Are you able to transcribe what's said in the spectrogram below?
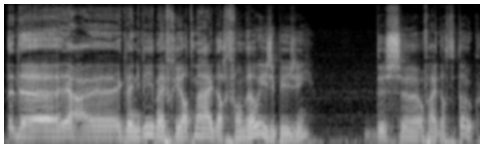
De, ja, uh, ik weet niet wie hem heeft gejat, maar hij dacht van wel easy peasy. Dus, uh, of hij dacht het ook.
